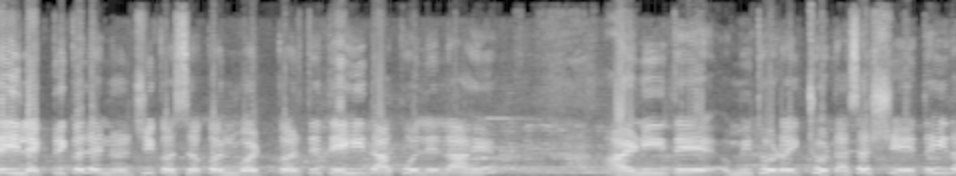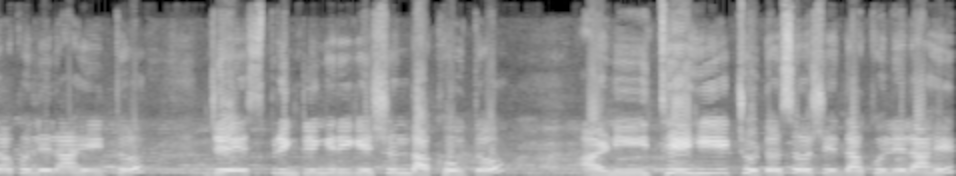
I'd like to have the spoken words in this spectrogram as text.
ते इलेक्ट्रिकल एनर्जी कसं कन्वर्ट करते तेही दाखवलेलं आहे. आणि ते मी थोडं एक छोटासा शेतही दाखवलेला आहे इथं जे स्प्रिंकलिंग इरिगेशन दाखवतं. आणि इथेही एक छोटंसं शेत दाखवलेलं आहे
